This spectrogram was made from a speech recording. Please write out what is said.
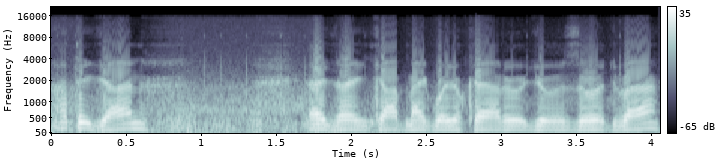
Hát igen, egyre inkább meg vagyok erről győződve,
